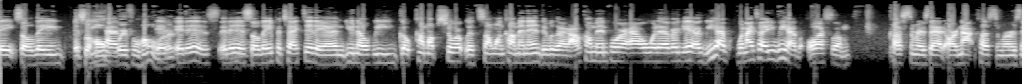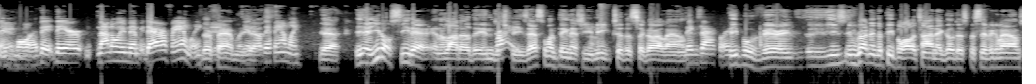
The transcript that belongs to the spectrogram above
They so they if It's a we home have away from home, it, right? it is it is mm-hmm. so they protect it and you know we go come up short with someone coming in they was like I'll come in for an hour whatever yeah we have when I tell you we have awesome customers that are not customers Yeah, anymore they they're not only member they're our family Their family. you know they're family Yeah, yeah. You don't see that in a lot of other industries. That's one thing that's unique to the cigar lounge. exactly People very you run into people all the time that go to a specific lounge.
